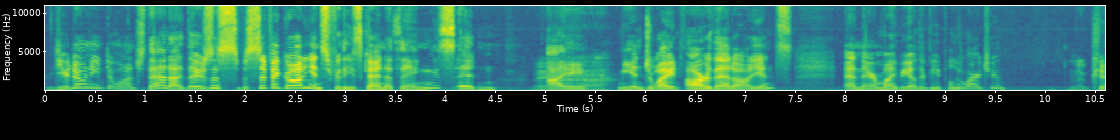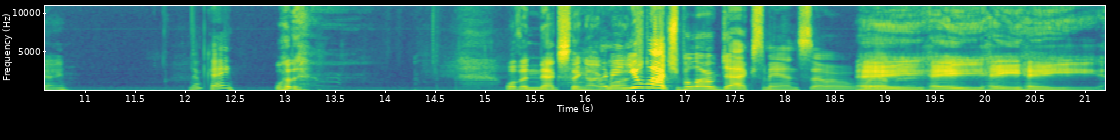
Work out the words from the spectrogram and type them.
you don't need to watch that. I, there's a specific audience for these kind of things, and Yeah. I, me and Dwight are that audience, and there might be other people who are too. okay. Okay. Well, the, well, the next thing I, I mean, you watch Below Decks, man. So Hey, hey, hey, hey.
